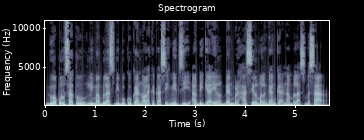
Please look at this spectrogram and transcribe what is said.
21-15 dibukukan oleh kekasih Mitzi Abigail dan berhasil melenggang ke 16 besar.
